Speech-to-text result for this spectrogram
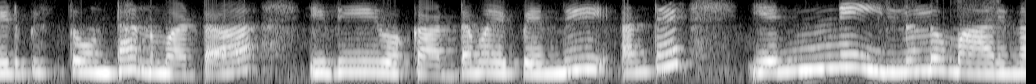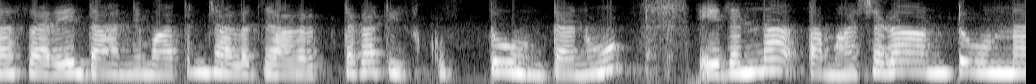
ఏడిపిస్తూ ఉంటాను అనమాట ఇది ఒక అడ్డం అయిపోయింది అంటే ఎన్ని ఇల్లులు మారినా సరే దాన్ని మాత్రం చాలా జాగ్రత్తగా తీసుకుంటూ ఉంటాను ఉంటాను. ఏదన్నా తమాషగా అంటూ ఉన్నా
